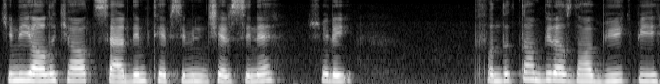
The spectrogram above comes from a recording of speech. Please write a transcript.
Şimdi yağlı kağıt serdim tepsimin içerisine şöyle fındıktan biraz daha büyük bir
